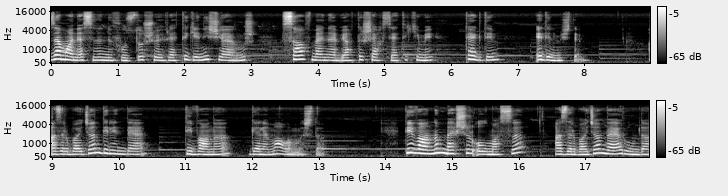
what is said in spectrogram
Zəmanəsinin nüfuzlu, şöhrətli, geniş yayılmış, saf mənəviyyatlı şəxsiyyəti kimi təqdim edilmişdi. Azərbaycan dilində divanı qələmə alınmışdı. Divanın məşhur olması Azərbaycan və Rumda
